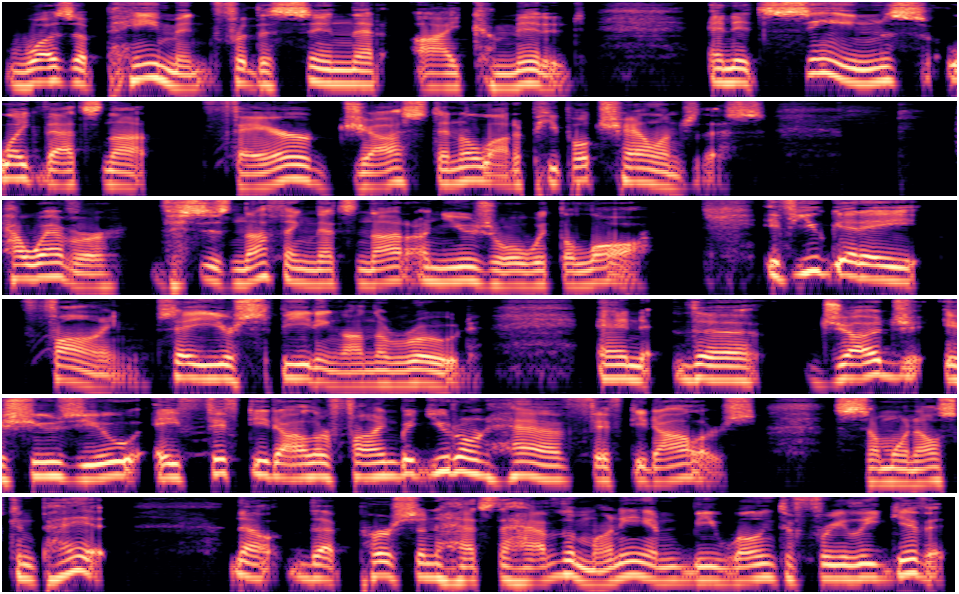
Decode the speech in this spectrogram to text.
was a payment for the sin that I committed. And it seems like that's not fair, just, and a lot of people challenge this. However, this is nothing that's not unusual with the law. If you get a fine, say you're speeding on the road, and the judge issues you a $50 fine, but you don't have $50, someone else can pay it. Now, that person has to have the money and be willing to freely give it.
